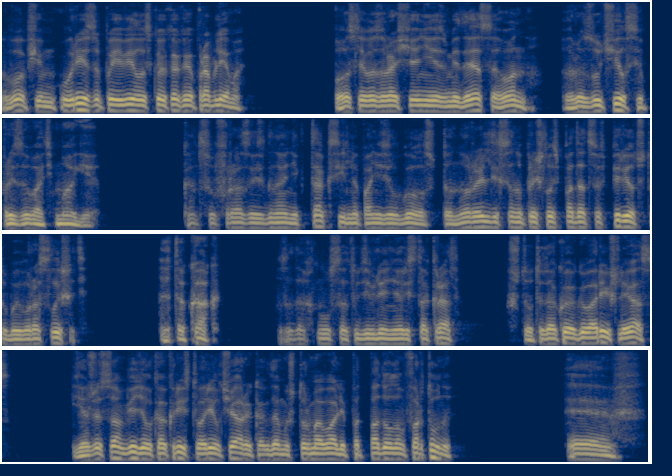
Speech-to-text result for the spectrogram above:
«В общем, у Риза появилась кое-какая проблема. После возвращения из Медеса он разучился призывать магию. К концу фразы изгнанник так сильно понизил голос, что Нор Эльдиксону пришлось податься вперед, чтобы его расслышать. «Это как?» — задохнулся от удивления аристократ. «Что ты такое говоришь, Лиас? Я же сам видел, как Рис творил чары, когда мы штурмовали под подолом фортуны». «Эх,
